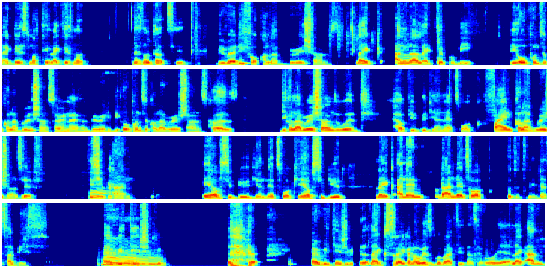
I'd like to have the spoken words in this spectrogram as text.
Like there's nothing like there's not there's no doubt to it be ready for collaborations. Like another like tip will be be open to collaborations. Sorry not even be ready be open to collaborations because the collaborations would help you build your network. Find collaborations if if you Mm. can. It helps you build your network. It helps you build like and then that network, put it in a database. Everything should Hmm. be everything should be like so I can always go back to it and say, oh yeah, like I'm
